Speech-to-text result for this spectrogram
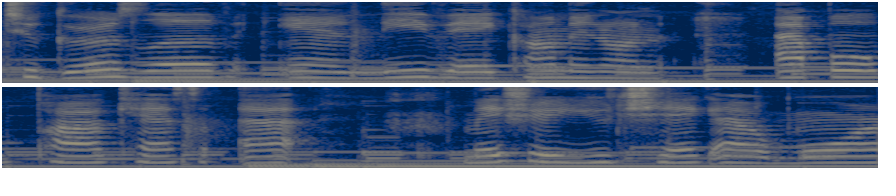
to Girls Love and leave a comment on Apple Podcast app. Make sure you check out more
